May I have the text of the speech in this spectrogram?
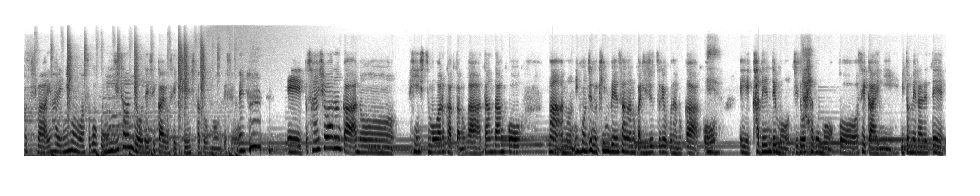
時はやはり日本はすごく二次産業で世界を席巻したと思うんですよね。うん、えーと、最初はなんかあの品質も悪かったのがだんだんこう、まあ、あの日本人の勤勉さなのか技術力なのかこう、えー、えー、家電でも自動車でもこう世界に認められて、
